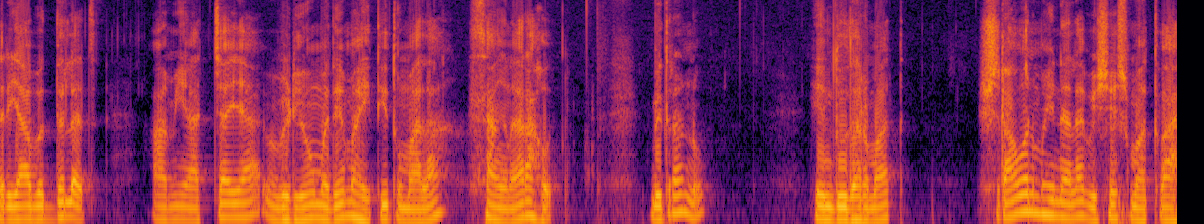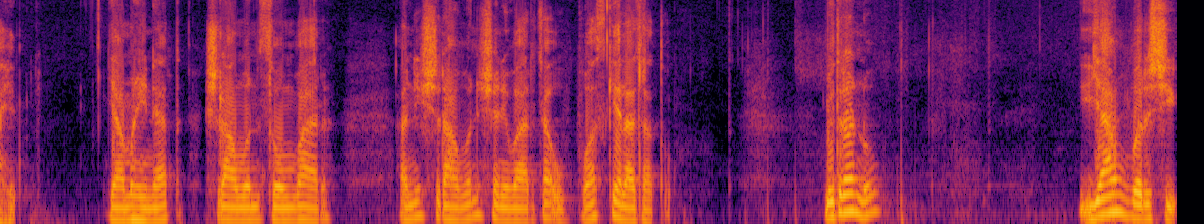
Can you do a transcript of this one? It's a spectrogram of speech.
तर याबद्दलच आम्ही आजच्या या व्हिडिओमध्ये माहिती तुम्हाला सांगणार आहोत. मित्रांनो हिंदू धर्मात श्रावण महिन्याला विशेष महत्त्व आहे. या महिन्यात श्रावण सोमवार आणि श्रावण शनिवारचा उपवास केला जातो. मित्रांनो या वर्षी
